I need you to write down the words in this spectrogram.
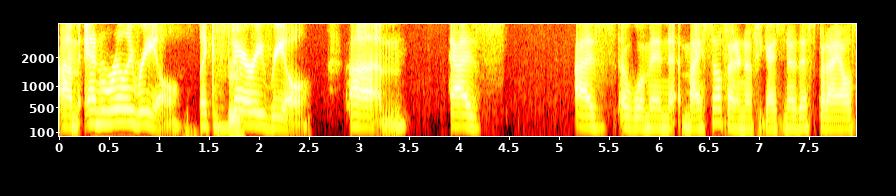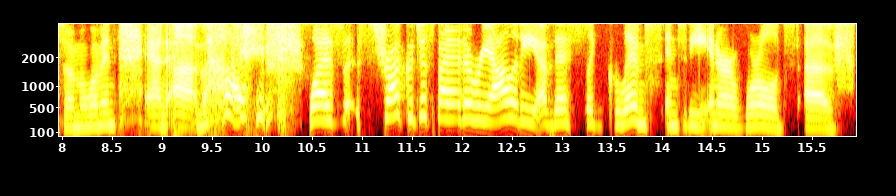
um, and really real, like hmm. very real. Um, as as a woman myself, I don't know if you guys know this, but I also am a woman. And um, I was struck just by the reality of this like glimpse into the inner worlds of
